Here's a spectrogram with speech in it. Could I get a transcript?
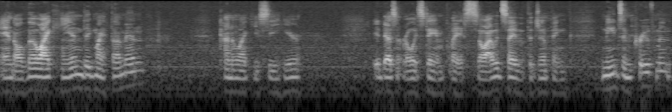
And although I can dig my thumb in, kind of like you see here, it doesn't really stay in place. So I would say that the jimping needs improvement,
